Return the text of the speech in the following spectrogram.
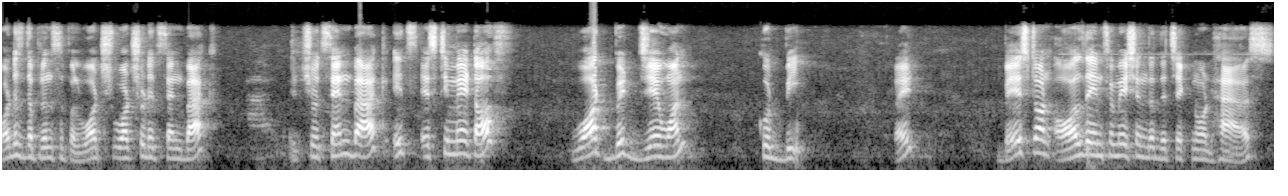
what is the principle? What, sh what should it send back? It should send back its estimate of what bit J1 could be right based on all the information that the check node has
